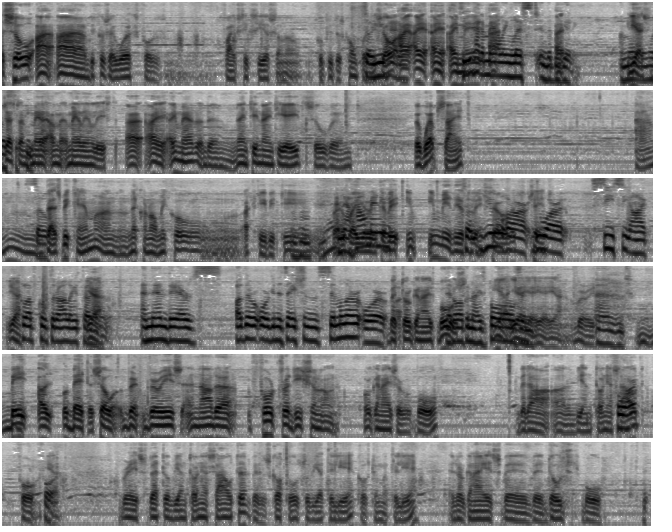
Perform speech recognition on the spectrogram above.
So I, I, because I worked for five, six years on a computers company, So you had a- I, I, I, I So you had a I- mailing list in the beginning. Mailing Yes, just a, ma- a mailing list. I, I, I made it in 1998, so the, the website, and So- that became an economical activity. Mm-hmm. And now how you many- can be im- immediately. So you so are you are CCI Yeah. Club Culturale Italiano, and then there's other organizations similar or But organized balls. That organize balls yeah, and- yeah, yeah, yeah. Very. and Be, uh, better. So there, there is another four traditional organizer of ball. That are uh, the Antonia Four? South. Four. Four. Yeah. Is that of the Antonia Sautter, that has got also the atelier, costume atelier, and organized the, the Doge ball.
